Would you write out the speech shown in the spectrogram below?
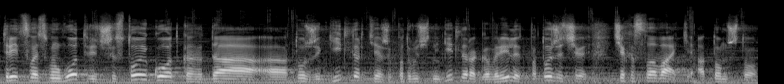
1938 год, 1936 год, когда а, тот же Гитлер, те же подручные Гитлера говорили по той же Че- Чехословакии о том, что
